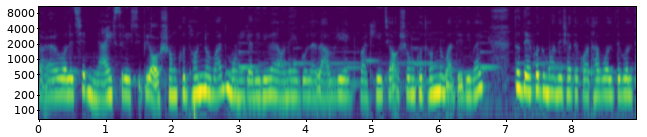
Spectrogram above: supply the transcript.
কারার বলেছে নাইস রেসিপি অসংখ্য ধন্যবাদ। মনিকা দিদিভাই অনেকগুলো লাভ রিয়েক্ট পাঠিয়েছে, অসংখ্য ধন্যবাদ দিদিভাই। তো দেখো তোমাদের সাথে কথা বলতে বলতে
